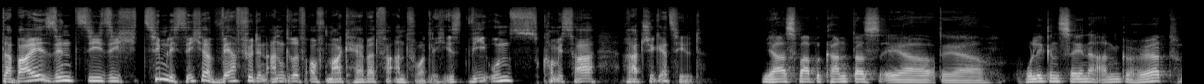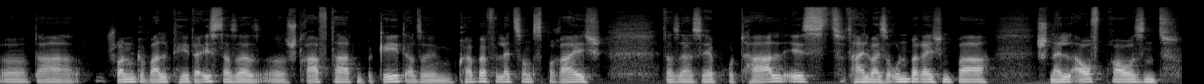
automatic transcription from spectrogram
Dabei sind sie sich ziemlich sicher, wer für den Angriff auf Mark Herbert verantwortlich ist, wie uns Kommissar Ratschik erzählt. Ja, es war bekannt, dass er der Hooligan-Szene angehört, äh, da schon Gewalttäter ist, dass er äh, Straftaten begeht, also im Körperverletzungsbereich, dass er sehr brutal ist, teilweise unberechenbar, schnell aufbrausend.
